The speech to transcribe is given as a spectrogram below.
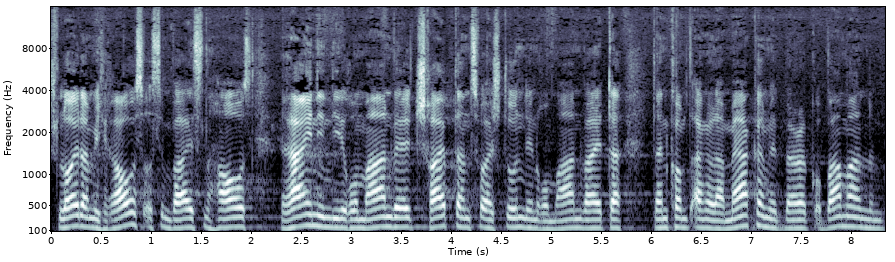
schleudere mich raus aus dem Weißen Haus, rein in die Romanwelt, schreibe dann zwei Stunden den Roman weiter, dann kommt Angela Merkel mit Barack Obama und dann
